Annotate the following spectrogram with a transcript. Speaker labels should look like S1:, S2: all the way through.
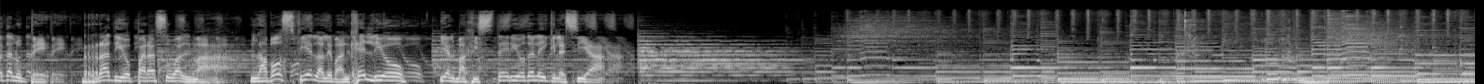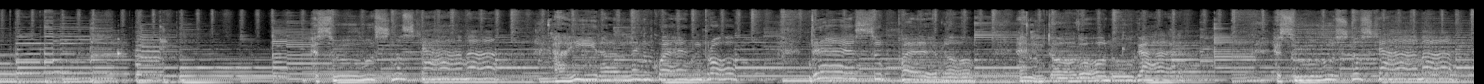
S1: Guadalupe, radio para su alma, la voz fiel al Evangelio y al Magisterio de la Iglesia.
S2: Jesús nos llama a ir al encuentro de su pueblo en todo lugar. Jesús nos llama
